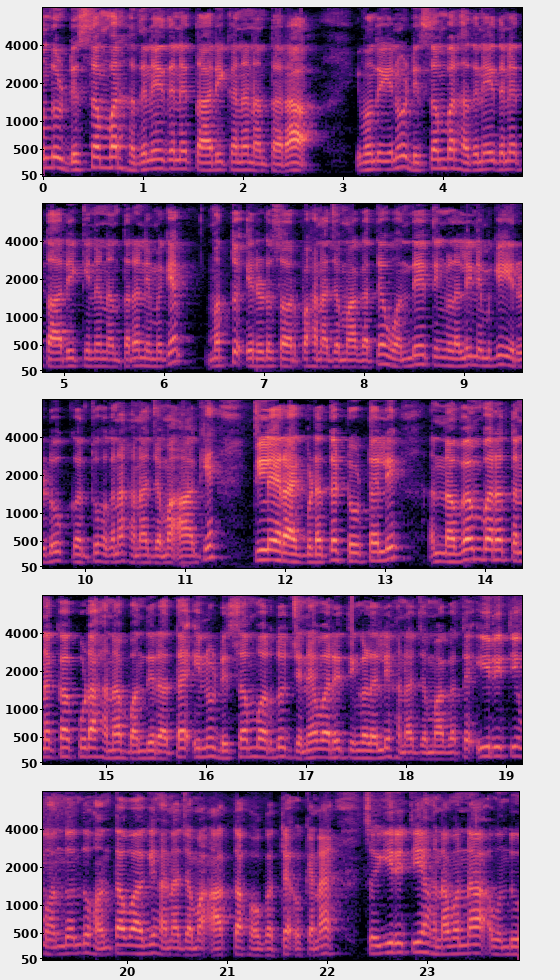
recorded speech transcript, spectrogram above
ಒಂದು ಡಿಸೆಂಬರ್ ಹದಿನೈದನೇ ತಾರೀಕಿನ ನಂತರ, ಈ ಒಂದು ಏನು, ಡಿಸೆಂಬರ್ ಹದಿನೈದನೇ ತಾರೀಕಿನ ನಂತರ ನಿಮಗೆ ಮತ್ತು ಎರಡು ಸಾವಿರ ರೂಪಾಯಿ ಹಣ ಜಮಾ ಆಗುತ್ತೆ. ಒಂದೇ ತಿಂಗಳಲ್ಲಿ ನಿಮಗೆ ಎರಡು ಕಂತು ಹಗನ ಹಣ ಜಮಾ ಆಗಿ ಕ್ಲಿಯರ್ ಆಗಿಬಿಡತ್ತೆ. ಟೋಟಲಿ ನವೆಂಬರ್ ತನಕ ಕೂಡ ಹಣ ಬಂದಿರತ್ತೆ. ಇನ್ನು ಡಿಸೆಂಬರ್ದು ಜನವರಿ ತಿಂಗಳಲ್ಲಿ ಹಣ ಜಮಾ ಆಗುತ್ತೆ. ಈ ರೀತಿ ಒಂದೊಂದು ಹಂತವಾಗಿ ಹಣ ಜಮಾ ಆಗ್ತಾ ಹೋಗುತ್ತೆ ಓಕೆನಾ ಸೊ ಈ ರೀತಿಯ ಹಣವನ್ನ ಒಂದು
